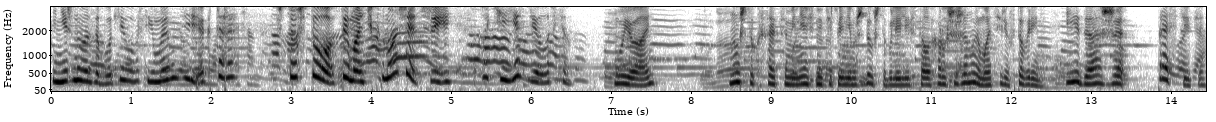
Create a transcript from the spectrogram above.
и нежного, заботливого с юмором директора. Что-что? Ты мальчик сумасшедший? Окей, я сделала все. Гуюань. Ну, что касается меня, я с нетерпением жду, чтобы Лили стала хорошей женой и матерью в то время. И даже... Простите.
